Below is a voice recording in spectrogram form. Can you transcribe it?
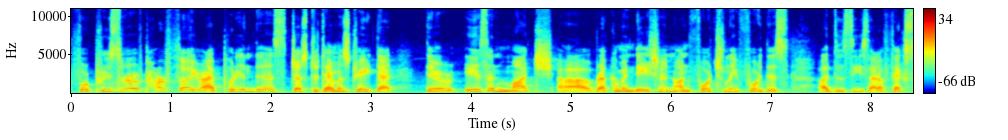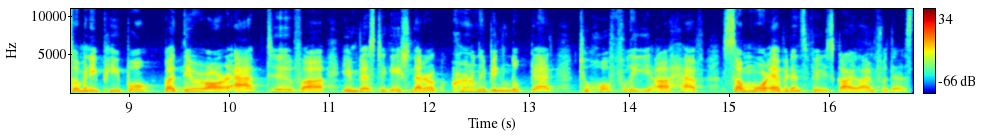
For preserved heart failure, I put in this just to demonstrate that there isn't much uh, recommendation, unfortunately, for this uh, disease that affects so many people, but there are active uh, investigations that are currently being looked at to hopefully uh, have some more evidence-based guideline for this.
